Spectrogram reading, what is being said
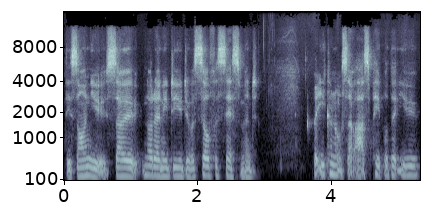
this on you. So not only do you do a self assessment, but you can also ask people that you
